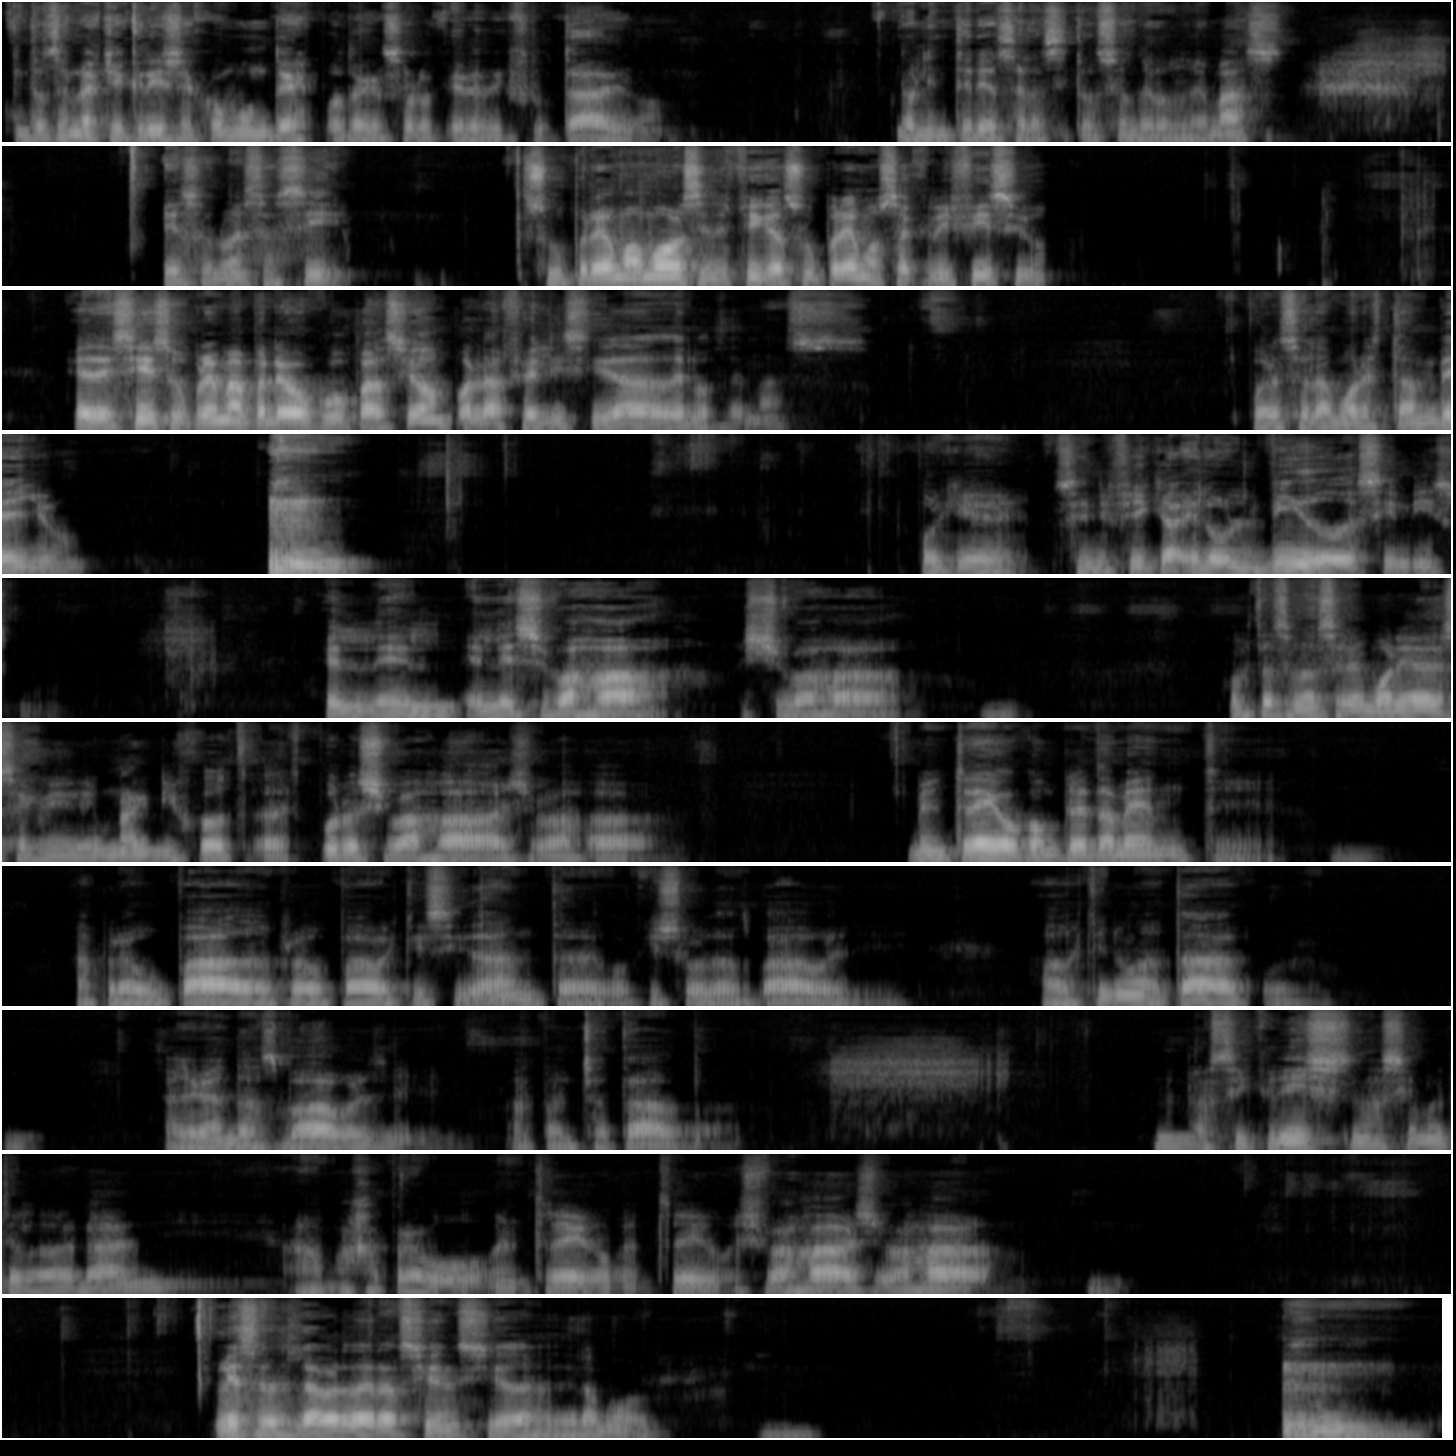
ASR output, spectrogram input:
Entonces no es que Krishna es como un déspota que solo quiere disfrutar, no, no le interesa la situación de los demás. Eso no es así. Supremo amor significa supremo sacrificio. Es decir, suprema preocupación por la felicidad de los demás. Por eso el amor es tan bello. Porque significa el olvido de sí mismo. El, el, el Shvaha, Cuando estás en una ceremonia de un Agnihotra, es puro Shvaha, Shvaha. Me entrego completamente a Prabhupada, a Prabhupada Bhaktisiddhanta, a Gokishore Das Babaji, a Bhaktivinoda Thakur, a Yagandas Babaji, al Panchatattva, a Sri Krishna, a Radharani, a Mahaprabhu, me entrego, me entrego, Shvaha, Shvaha. Esa es la verdadera ciencia del amor.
